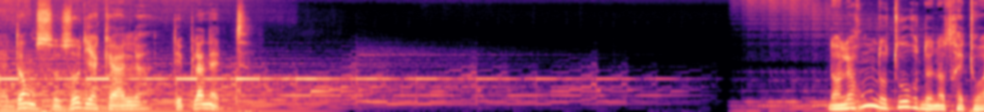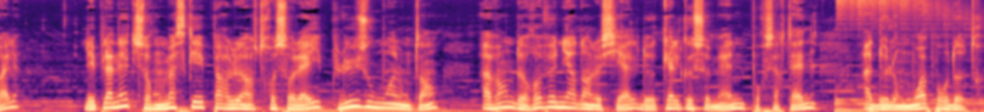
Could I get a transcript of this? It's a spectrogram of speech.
La danse zodiacale des planètes. Dans leur ronde autour de notre étoile, les planètes seront masquées par notre Soleil plus ou moins longtemps avant de revenir dans le ciel de quelques semaines pour certaines à de longs mois pour d'autres.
